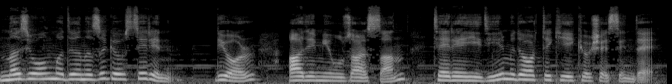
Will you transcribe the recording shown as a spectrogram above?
nazi olmadığınızı gösterin, diyor Adem Yavuz Arslan TR724'teki köşesinde.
